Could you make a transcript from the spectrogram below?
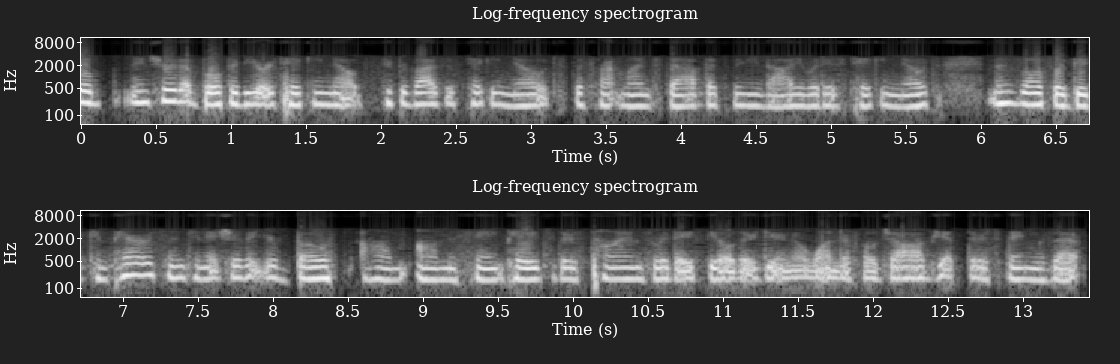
So ensure that both of you are taking notes. Supervisors taking notes, the frontline staff that's being evaluated is taking notes. And this is also a good comparison to make sure that you're both um, on the same page. There's times where they feel they're doing a wonderful job, yet there's things that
